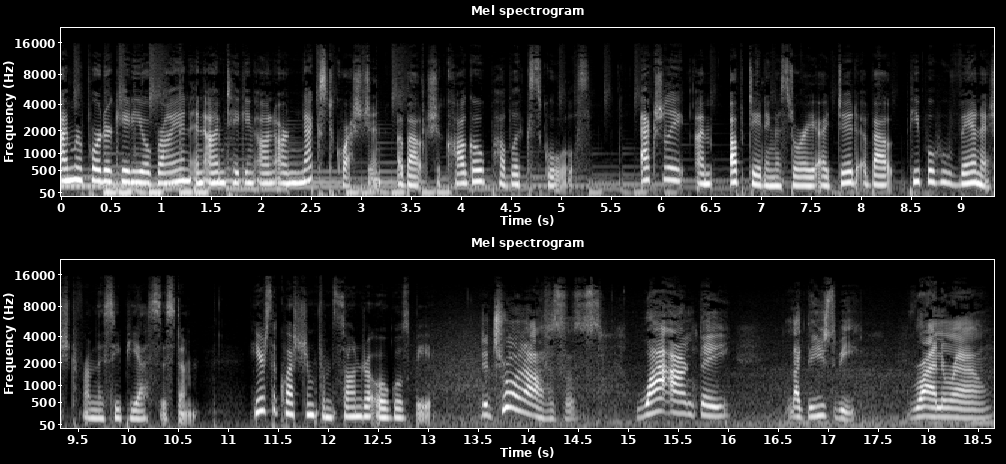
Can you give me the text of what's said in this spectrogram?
I'm reporter Katie O'Brien, and I'm taking on our next question about Chicago public schools. Actually, I'm updating a story I did about people who vanished from the CPS system. Here's the question from Sandra Oglesby. The truant officers, why aren't they like they used to be, riding around,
